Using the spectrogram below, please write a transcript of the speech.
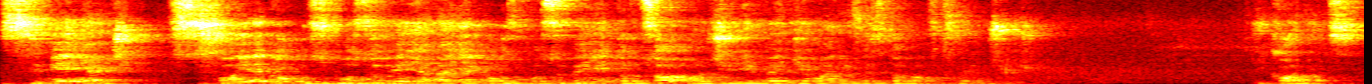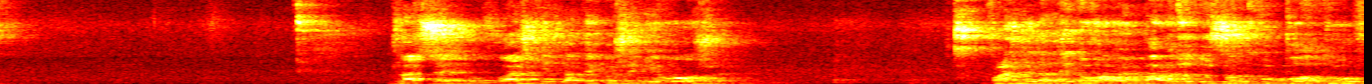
zmieniać swojego usposobienia na Jego usposobienie, to co? On się nie będzie manifestował w Twoim życiu. I koniec. Dlaczego? Właśnie dlatego, że nie może. Właśnie dlatego mamy bardzo dużo kłopotów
